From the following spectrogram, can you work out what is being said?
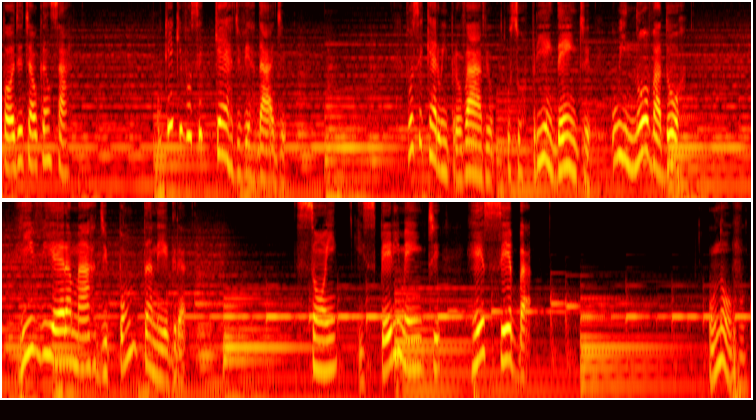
pode te alcançar. O que que você quer de verdade? Você quer o improvável, o surpreendente, o inovador? Riviera Mar de Ponta Negra. Sonhe, experimente, receba o novo.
